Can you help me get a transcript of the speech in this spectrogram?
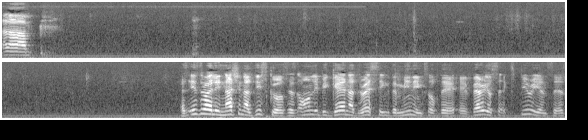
um, as Israeli national discourse has only begun addressing the meanings of the uh, various experiences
